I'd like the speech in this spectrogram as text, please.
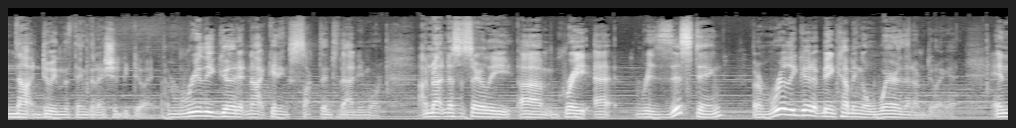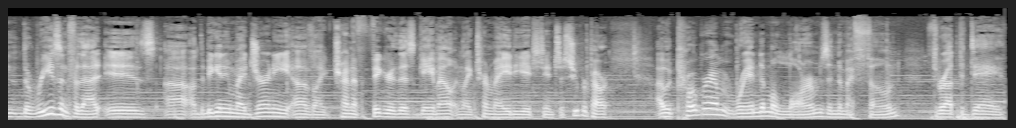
not doing the thing that I should be doing. I'm really good at not getting sucked into that anymore. I'm not necessarily um, great at resisting, but I'm really good at becoming aware that I'm doing it. And the reason for that is uh, at the beginning of my journey of like trying to figure this game out and like turn my ADHD into superpower, I would program random alarms into my phone throughout the day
